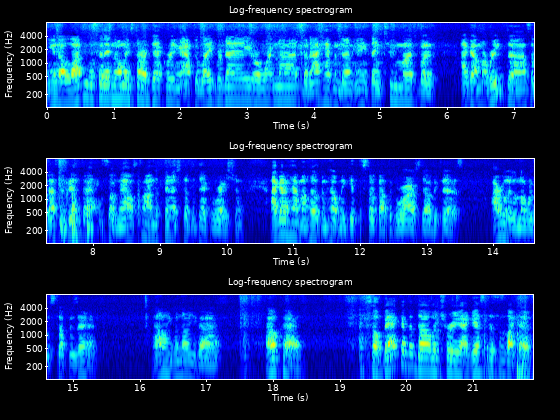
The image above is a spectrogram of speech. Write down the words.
You know, a lot of people say they normally start decorating after Labor Day or whatnot, but I haven't done anything too much, but I got my wreath done, so that's a good thing. So now it's time to finish up the decoration. I gotta have my husband help me get the stuff out the garage though, because I really don't know where the stuff is at. I don't even know you guys. Okay. So back at the Dollar Tree, I guess this is like a,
